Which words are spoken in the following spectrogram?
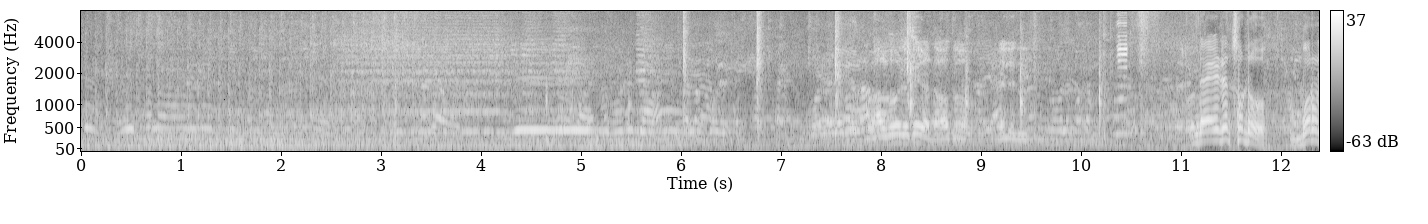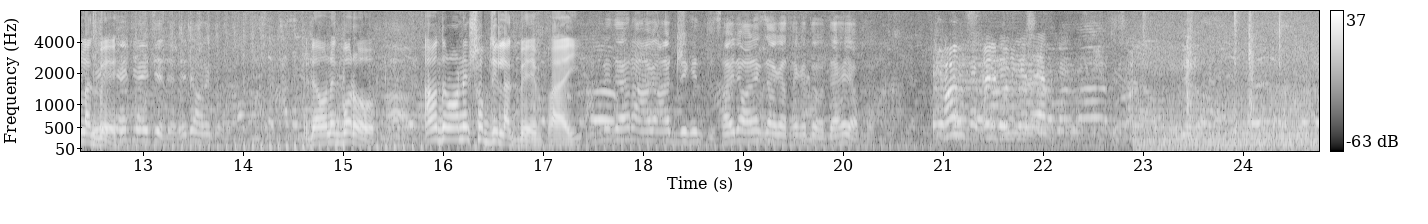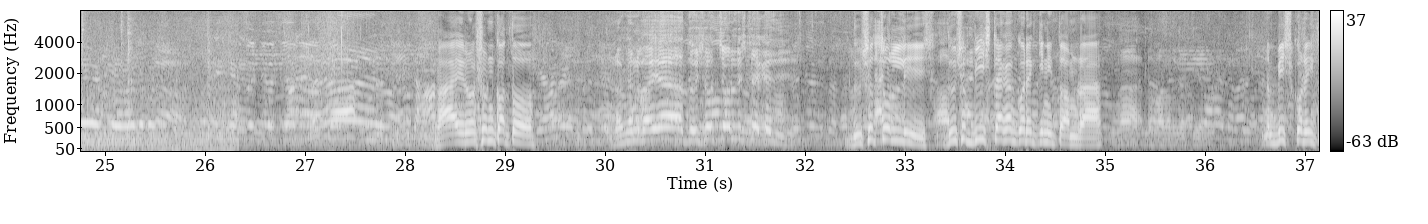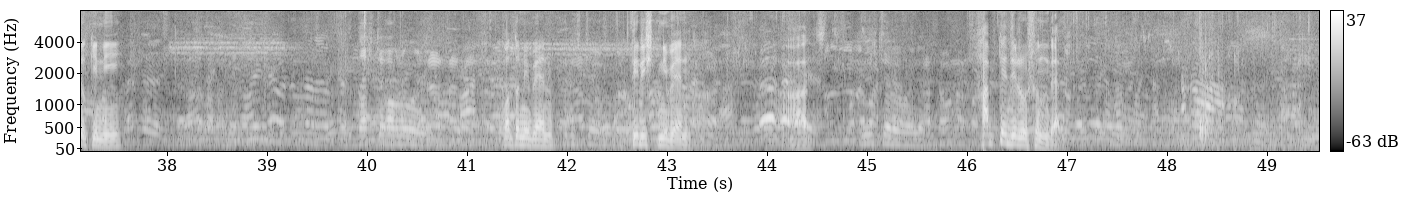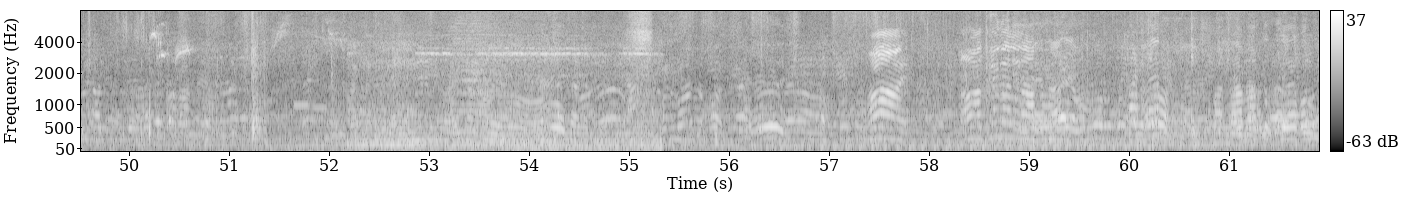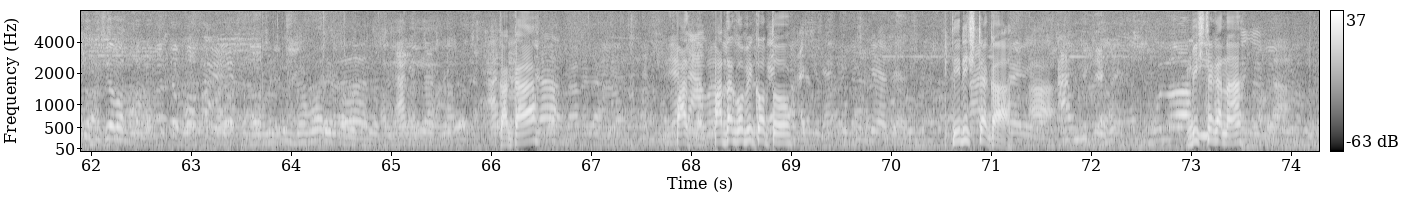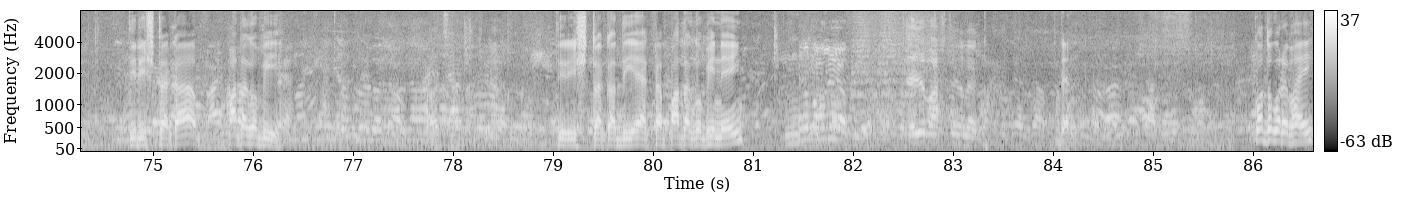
না, এটা ছোট বড় লাগবে। এটা অনেক বড়। আমাদের অনেক সবজি লাগবে ভাই। আপনি দেখেন আ- আজ দেখেন তো, সাইডে অনেক জায়গা থাকে তো দেখাই আপনার। ভাই রসুন কত? রফিল ভাইয়া দুইশো চল্লিশ টাকা কেজি। দুশো চল্লিশ দুশো বিশ টাকা করে কিনি তো আমরা। না বিশ করেই তো কিনি দশ টাকা কম বললেন কত নেবেন? তিরিশ নেবেন? আচ্ছা। হাফ কেজি রসুন দেন। কাকা পাতাকপি কত? তিরিশ টাকা। বিশ টাকা না? তিরিশ টাকা পাতাকপি। আচ্ছা। তিরিশ টাকা দিয়ে একটা পাতাকপি নেই। দেন। কত করে ভাই?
